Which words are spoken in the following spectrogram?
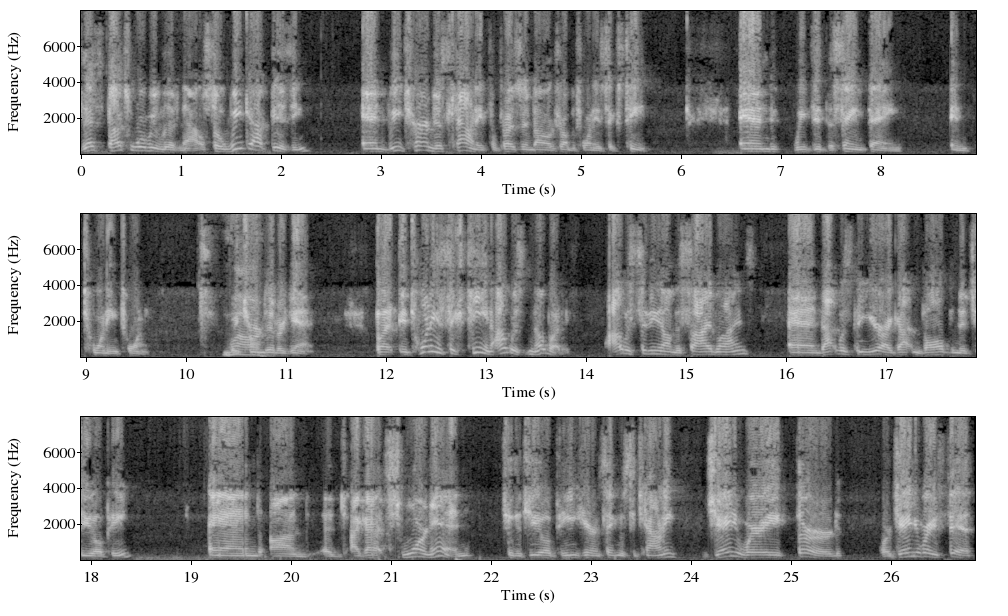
that's that's where we live now. So we got busy and we turned this county for President Donald Trump in 2016. And we did the same thing in 2020. Wow. We turned it again. But in 2016, I was nobody. I was sitting on the sidelines, and that was the year I got involved in the GOP. And on, uh, I got sworn in to the GOP here in St. Lucie County January 3rd or January 5th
